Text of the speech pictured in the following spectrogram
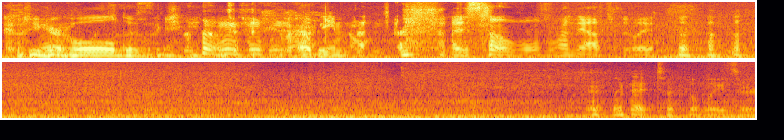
Go to your hole, dude. beam. I just saw a Wolf run the opposite way. I think I took the laser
